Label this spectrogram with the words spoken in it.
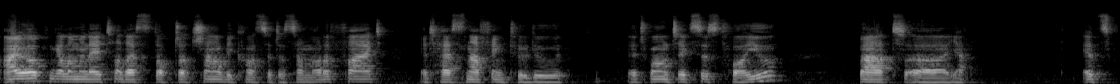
I open Galimulator desktop.jar because it is unmodified. It has nothing to do, it won't exist for you. But uh, yeah it's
